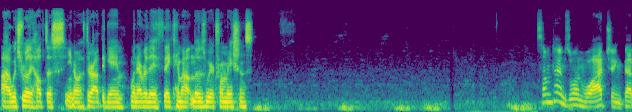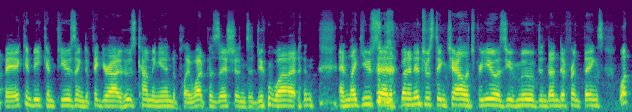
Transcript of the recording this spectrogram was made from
uh, which really helped us, you know, throughout the game whenever they they came out in those weird formations. Sometimes when watching Pepe, it can be confusing to figure out who's coming in to play what position to do what, and and like you said, it's been an interesting challenge for you as you've moved and done different things. What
